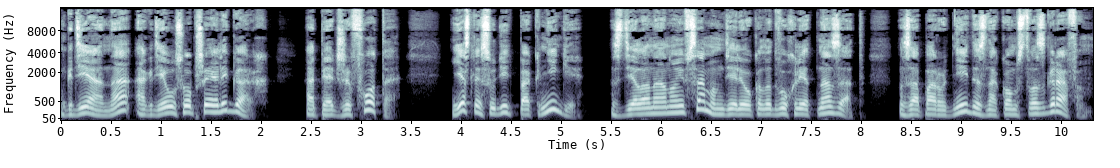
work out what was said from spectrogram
Где она, а где усопший олигарх? Опять же фото. Если судить по книге, Сделано оно и в самом деле около двух лет назад, за пару дней до знакомства с графом.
